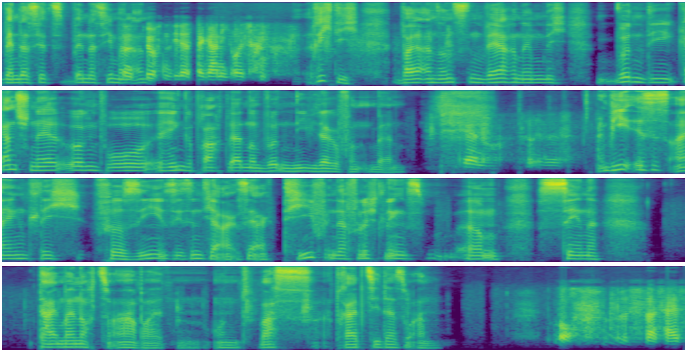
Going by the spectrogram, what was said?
wenn das jetzt, wenn das jemand Sonst dürfen sie das ja gar nicht äußern. richtig, weil ansonsten wäre nämlich, würden die ganz schnell irgendwo hingebracht werden und würden nie wiedergefunden werden. Genau, so ist es. Wie ist es eigentlich für Sie? Sie sind ja sehr aktiv in der Flüchtlingsszene, ähm, da immer noch zu arbeiten. Und was treibt Sie da so an? Was heißt,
